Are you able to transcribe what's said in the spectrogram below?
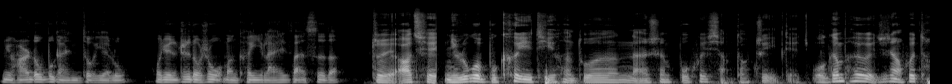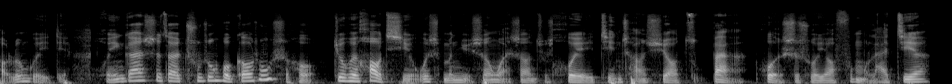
女孩都不敢走夜路，我觉得这都是我们可以来反思的。对，而且你如果不刻意提，很多男生不会想到这一点。我跟朋友也经常会讨论过一点。我应该是在初中或高中时候就会好奇，为什么女生晚上就会经常需要组伴，或者是说要父母来接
